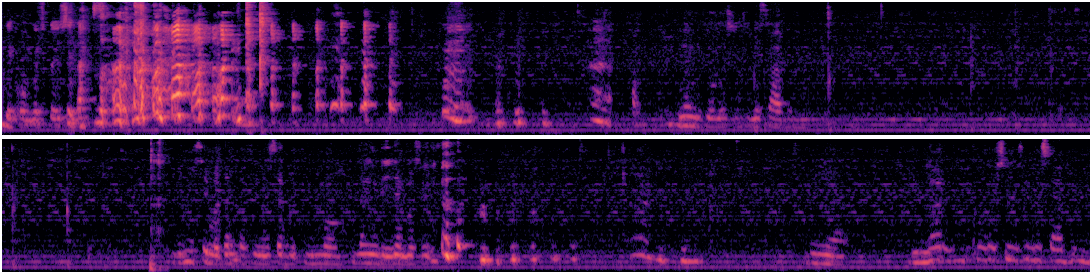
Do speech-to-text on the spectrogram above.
Hindi ko gusto yung sinasabi. Hindi ko gusto sinasabi mo. Hindi mo si madam kasi nasagutin mo na hindi niya gusto. Hindi niya. Hindi ko gusto yung sinasabi mo.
